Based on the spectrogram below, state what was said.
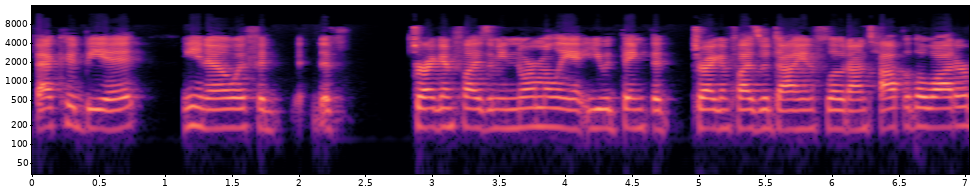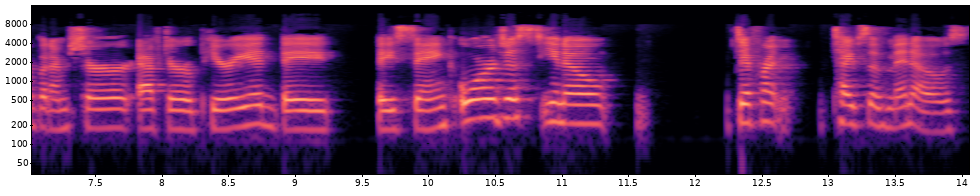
that could be it. You know, if it if dragonflies. I mean, normally you would think that dragonflies would die and float on top of the water, but I'm sure after a period they they sink or just, you know, different types of minnows.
